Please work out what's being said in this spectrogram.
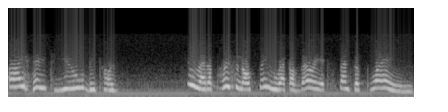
I hate you because you let a personal thing wreck a very expensive plane.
